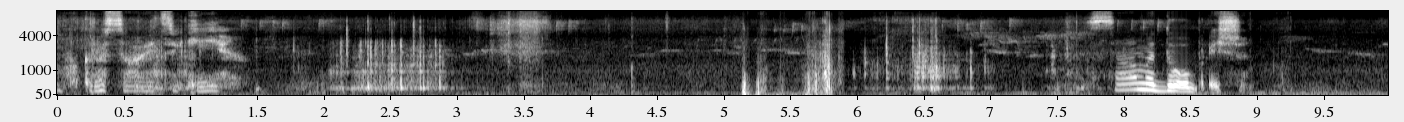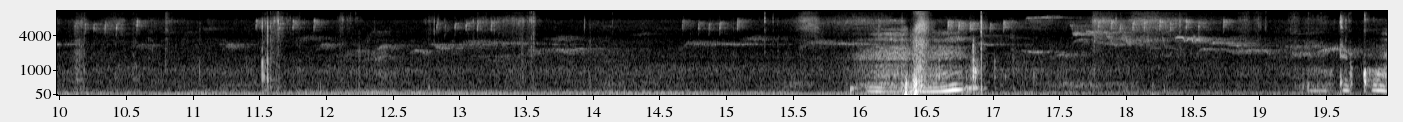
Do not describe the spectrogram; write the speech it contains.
Ох, красавець який. Саме добріше. Тако,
